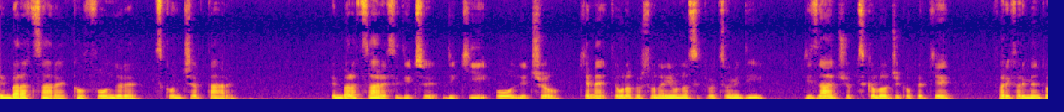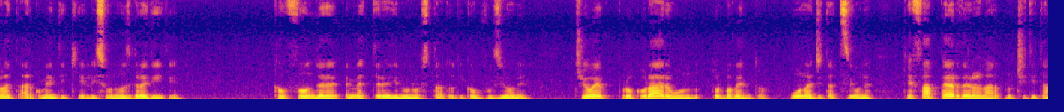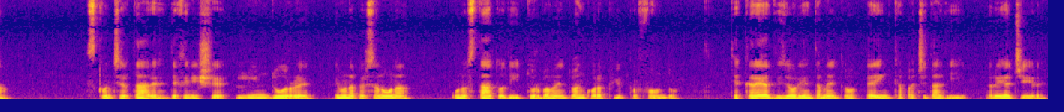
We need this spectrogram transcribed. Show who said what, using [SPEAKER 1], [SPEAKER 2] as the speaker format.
[SPEAKER 1] Imbarazzare, confondere, sconcertare. Imbarazzare si dice di chi o di ciò che mette una persona in una situazione di disagio psicologico perché fa riferimento ad argomenti che gli sono sgraditi. Confondere e mettere in uno stato di confusione, cioè procurare un turbamento, un'agitazione che fa perdere la lucidità. Sconcertare definisce l'indurre in una persona una, uno stato di turbamento ancora più profondo, che crea disorientamento e incapacità di reagire.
